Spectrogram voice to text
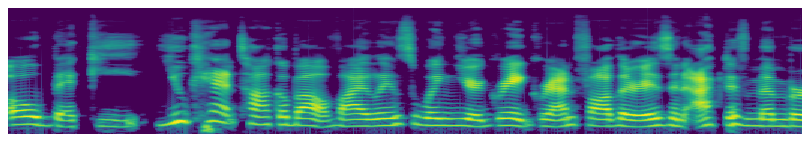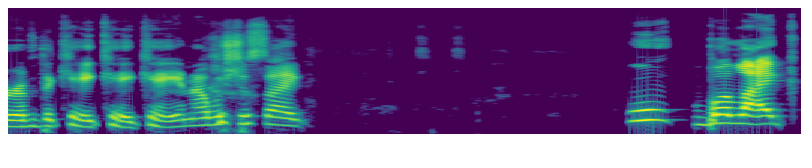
oh, Becky, you can't talk about violence when your great grandfather is an active member of the KKK. And I was just like, ooh, but like,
